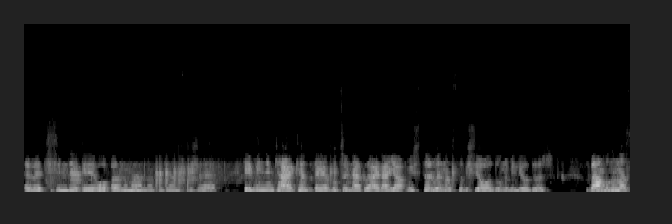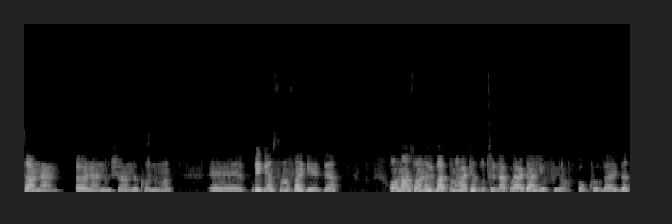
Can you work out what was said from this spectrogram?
Evet, şimdi e, o anımı anlatacağım size. Eminim ki herkes e, bu tırnaklardan yapmıştır ve nasıl bir şey olduğunu biliyordur. Ben bunu nasıl öğren öğrendim şu anda konumuz. E, bir gün sınıfa girdim. Ondan sonra bir baktım herkes bu tırnaklardan yapıyor. Okuldaydık.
